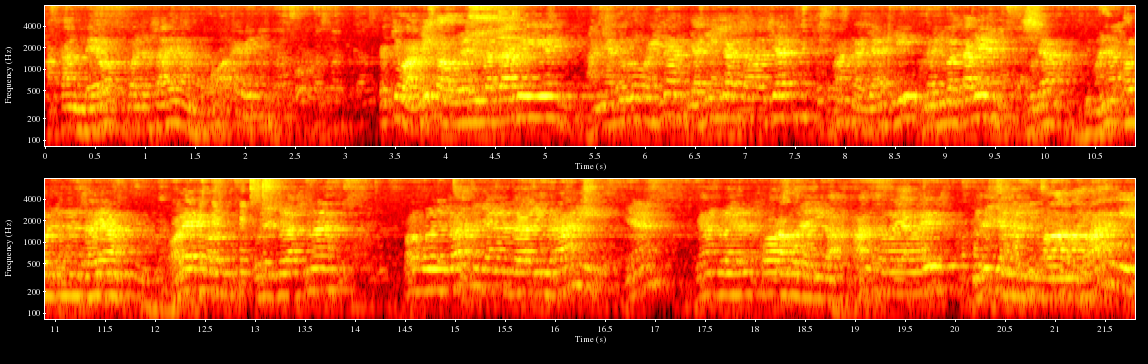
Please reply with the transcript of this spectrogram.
akan belok kepada saya. Boleh kecuali kalau udah dibatalin. Hanya dulu kita jadi nggak sama siapa? Wah nggak jadi udah dibatalin. Udah gimana kalau dengan saya? Oleh kalau udah jelas mah. Kalau belum jelas jangan berani berani ya jangan berani orang udah dilakukan sama yang lain kita jangan melamar lagi.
